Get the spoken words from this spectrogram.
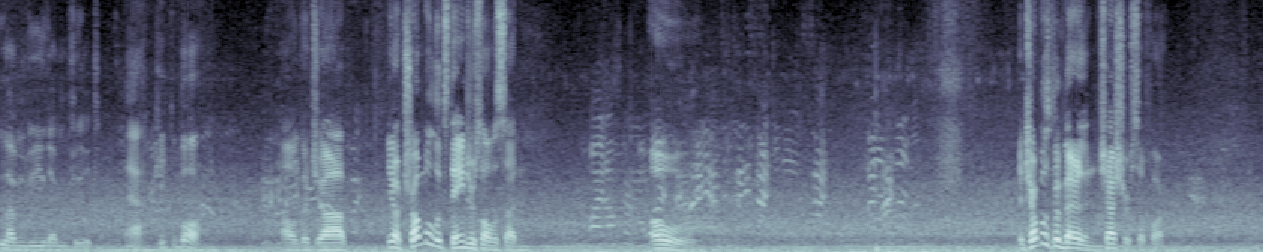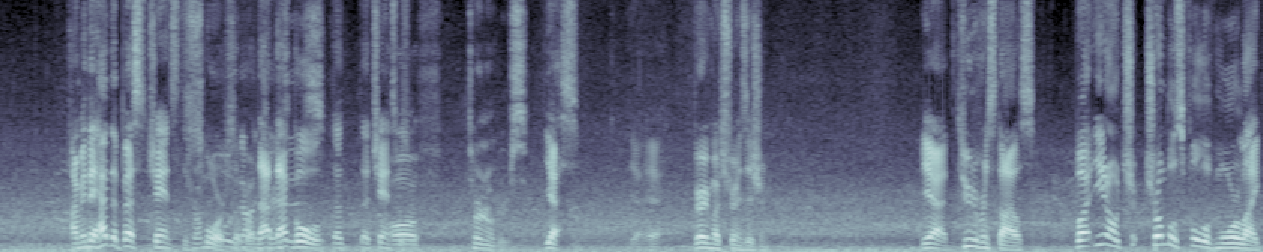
11 v 11 field. Yeah, keep the ball. Oh, good job. You know, Trumbull looks dangerous all of a sudden. Oh. And Trumbull's been better than Cheshire so far. I mean, they had the best chance to score so far. That, that goal, that, that chance was Off turnovers. Yes. Yeah, yeah. Very much transition. Yeah, two different styles. But, you know, Tr- Trumbull's full of more like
